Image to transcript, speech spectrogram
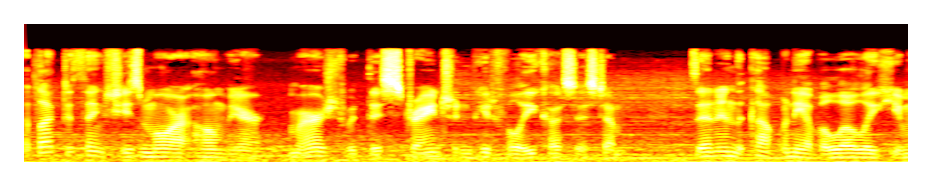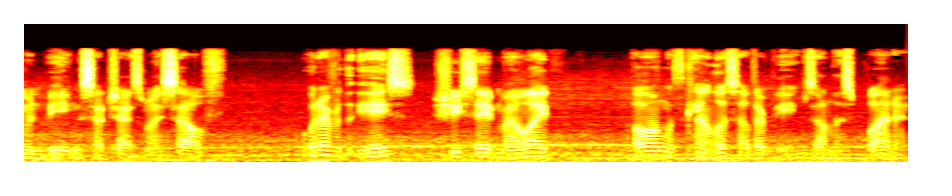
I'd like to think she's more at home here, merged with this strange and beautiful ecosystem, than in the company of a lowly human being such as myself. Whatever the case, she saved my life, along with countless other beings on this planet.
